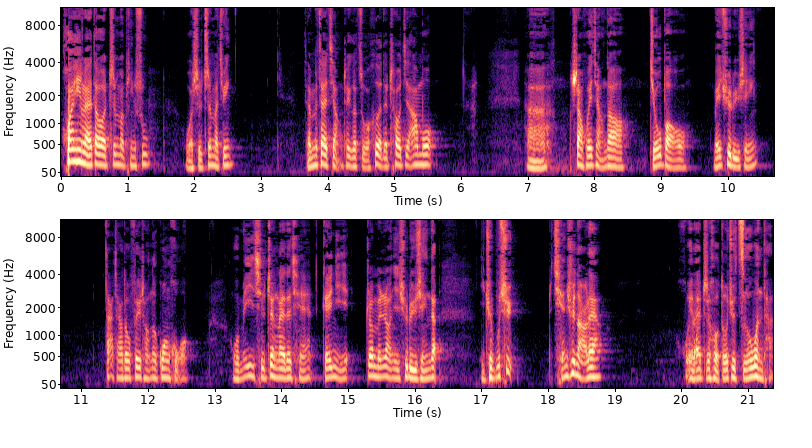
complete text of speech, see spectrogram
欢迎来到芝麻评书，我是芝麻君。咱们在讲这个佐贺的超级阿嬷。啊，上回讲到九保没去旅行，大家都非常的光火。我们一起挣来的钱给你，专门让你去旅行的，你却不去，钱去哪儿了呀？回来之后都去责问他，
